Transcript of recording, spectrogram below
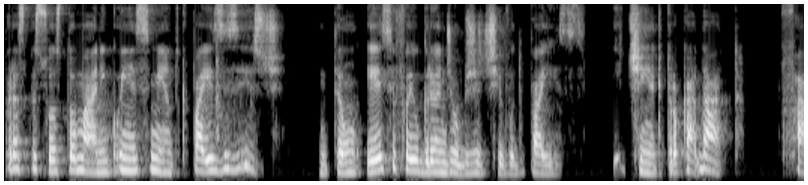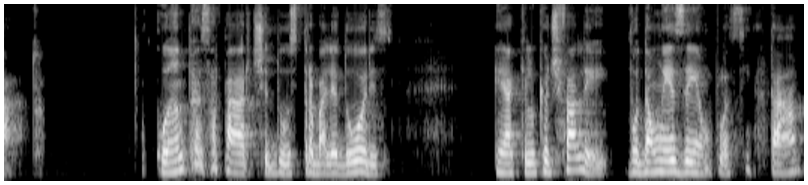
para as pessoas tomarem conhecimento que o país existe. Então, esse foi o grande objetivo do país. E tinha que trocar data. Fato. Quanto a essa parte dos trabalhadores, é aquilo que eu te falei. Vou dar um exemplo assim, tá?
